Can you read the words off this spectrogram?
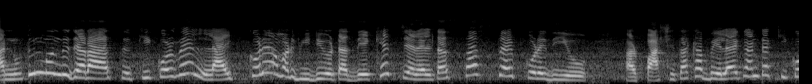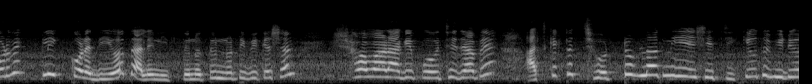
আর নতুন বন্ধু যারা আসছো কি করবে? লাইক করে আমার ভিডিওটা দেখে চ্যানেলটা সাবস্ক্রাইব করে দিও। আর পাশে থাকা বেল আইকনটা কি করবে? ক্লিক করে দিও, তাহলে নিত্য নতুন নোটিফিকেশান সবার আগে পৌঁছে যাবে। আজকে একটা ছোট্ট ব্লগ নিয়ে এসেছি, কেউ তো ভিডিও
